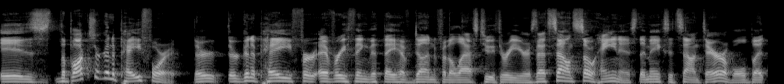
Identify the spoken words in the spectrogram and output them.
is the Bucks are going to pay for it. They're they're going to pay for everything that they have done for the last 2-3 years. That sounds so heinous. That makes it sound terrible, but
